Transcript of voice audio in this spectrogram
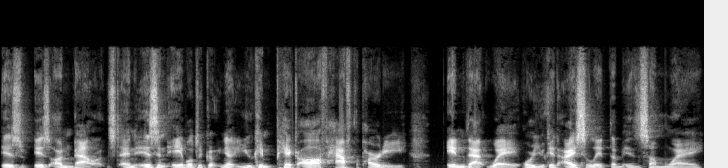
is is unbalanced and isn't able to go. You know, you can pick off half the party in that way, or you can isolate them in some way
